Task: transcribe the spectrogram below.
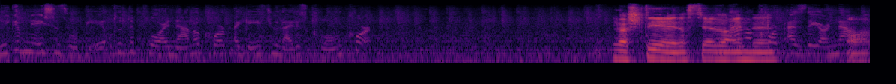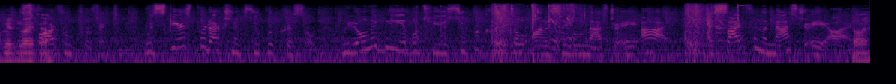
League of Nations will be able to deploy nanocorp against United's clone corp. Ich verstehe, dass die also eine. Oh, geht weiter. With scarce production of supercrystal, we'd only be able to use supercrystal on a single master AI. Aside from the master AI, Sorry.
